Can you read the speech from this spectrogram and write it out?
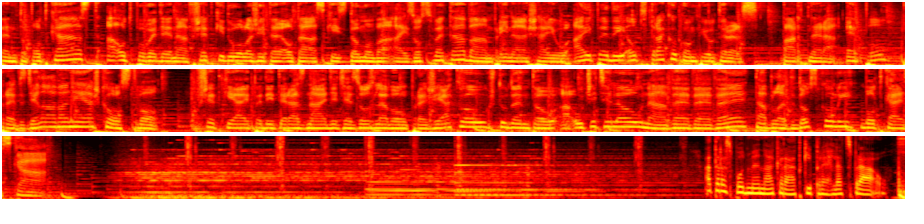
Tento podcast a odpovede na všetky dôležité otázky z domova aj zo sveta vám prinášajú iPady od Traco Computers, partnera Apple pre vzdelávanie a školstvo. Všetky iPady teraz nájdete so zľavou pre žiakov, študentov a učiteľov na www.tabletdoskoly.sk. A teraz poďme na krátky prehľad správ.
